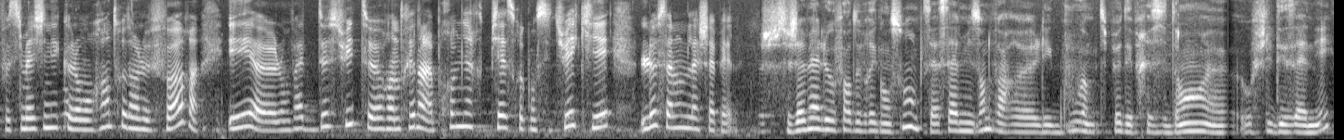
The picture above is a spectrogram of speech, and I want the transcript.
Il faut s'imaginer que l'on rentre dans le fort et euh, l'on va de suite euh, rentrer dans la première pièce reconstituée qui est le salon de la chapelle. Je suis jamais allée au fort de Brégançon. C'est assez amusant de voir euh, les goûts un petit peu des présidents au fil des années.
